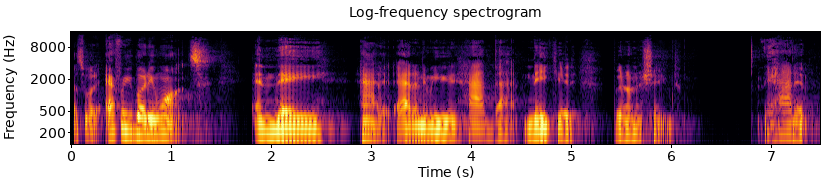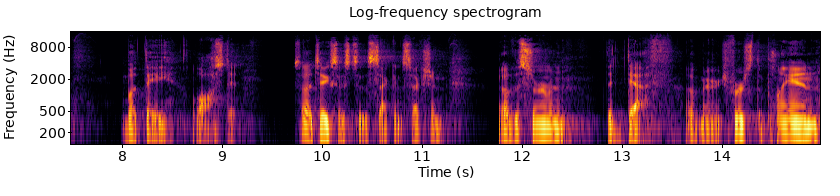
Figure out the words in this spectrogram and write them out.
That's what everybody wants. And they had it. Adam and Eve had that, naked but unashamed. They had it, but they lost it. So that takes us to the second section of the sermon the death of marriage. First, the plan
